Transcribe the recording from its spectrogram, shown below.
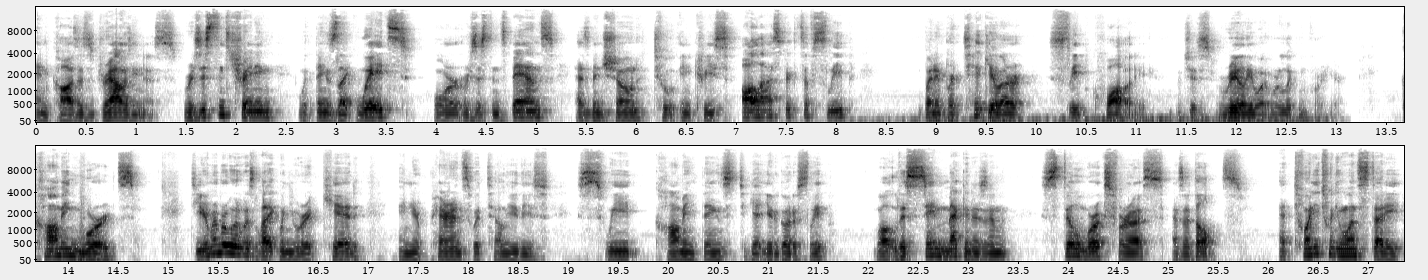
and causes drowsiness. Resistance training with things like weights or resistance bands has been shown to increase all aspects of sleep, but in particular, sleep quality, which is really what we're looking for here. Calming words. Do you remember what it was like when you were a kid and your parents would tell you these sweet, calming things to get you to go to sleep? Well, this same mechanism still works for us as adults. A 2021 study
